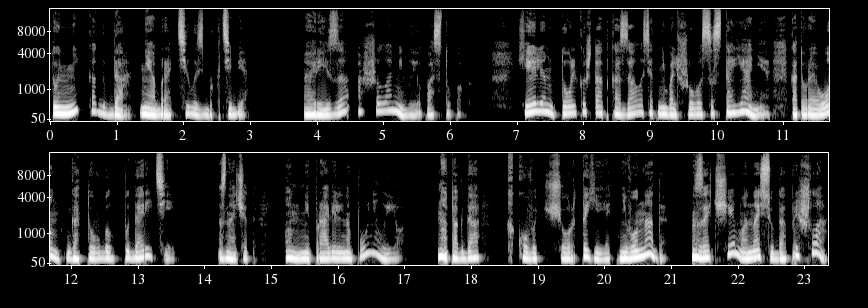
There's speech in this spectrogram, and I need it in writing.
то никогда не обратилась бы к тебе. Риза ошеломил ее поступок. Хелен только что отказалась от небольшого состояния, которое он готов был подарить ей. Значит, он неправильно понял ее? Но тогда какого черта ей от него надо? Зачем она сюда пришла?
